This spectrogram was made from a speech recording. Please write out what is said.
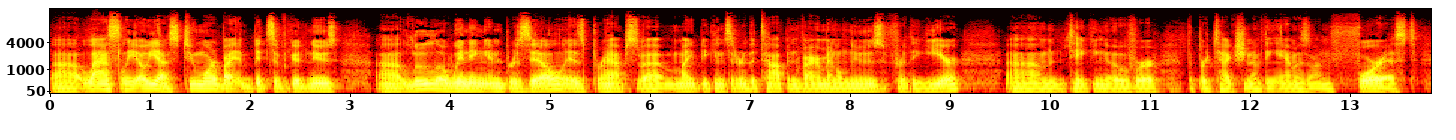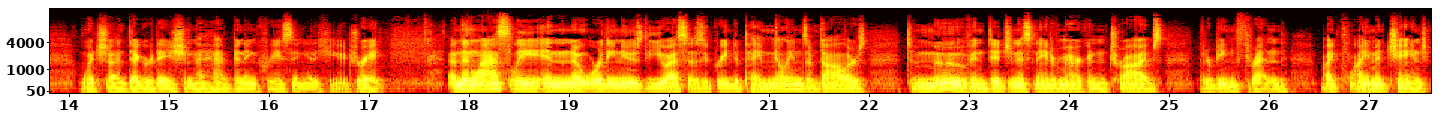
Uh, lastly, oh yes, two more bi- bits of good news. Uh, Lula winning in Brazil is perhaps uh, might be considered the top environmental news for the year, um, taking over the protection of the Amazon forest, which uh, degradation had been increasing at a huge rate. And then, lastly, in noteworthy news, the U.S. has agreed to pay millions of dollars to move indigenous Native American tribes that are being threatened by climate change.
